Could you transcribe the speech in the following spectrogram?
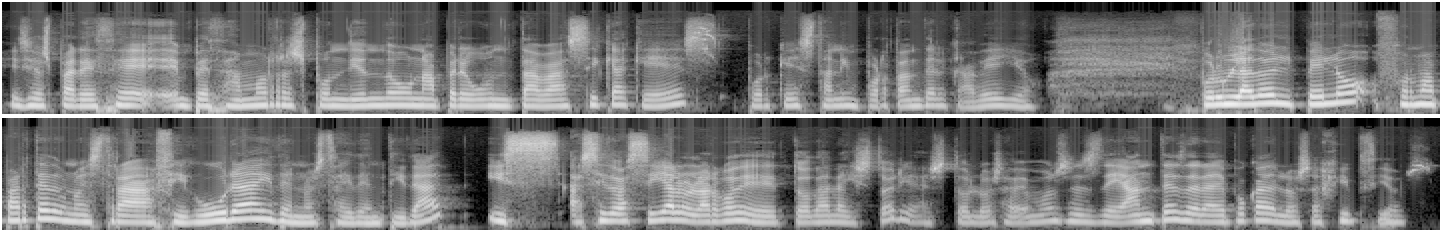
Y si os parece, empezamos respondiendo una pregunta básica que es ¿por qué es tan importante el cabello? Por un lado, el pelo forma parte de nuestra figura y de nuestra identidad y ha sido así a lo largo de toda la historia. Esto lo sabemos desde antes de la época de los egipcios.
